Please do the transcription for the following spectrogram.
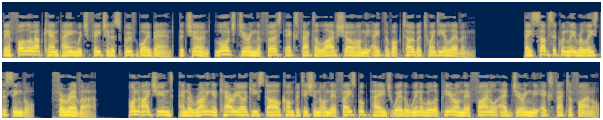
Their follow-up campaign which featured a spoof boy band, The Churned, launched during the first X Factor live show on 8 October 2011. They subsequently released the single, "'Forever' on iTunes, and are running a karaoke-style competition on their Facebook page where the winner will appear on their final ad during the X Factor final.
